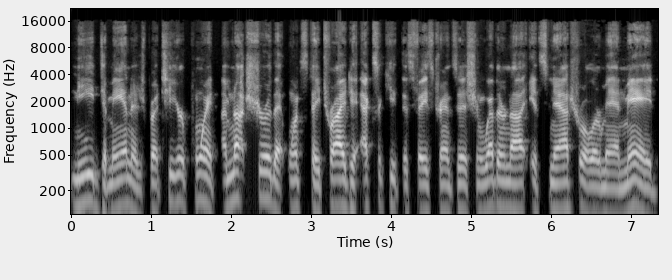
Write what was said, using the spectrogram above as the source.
need to manage. But to your point, I'm not sure that once they try to execute this phase transition, whether or not it's natural or man-made,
